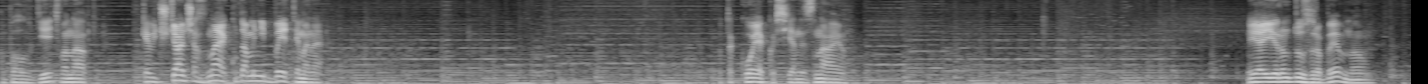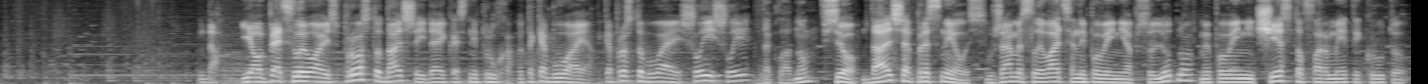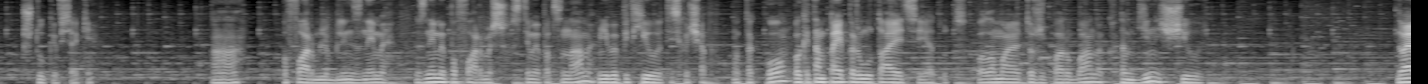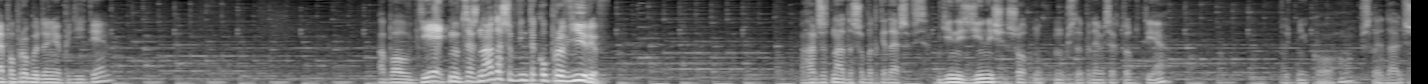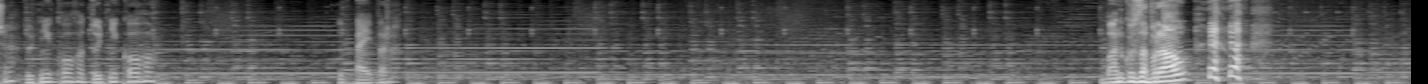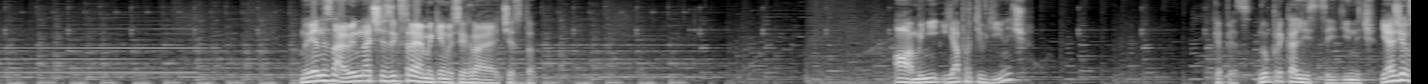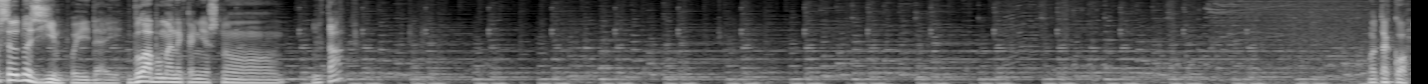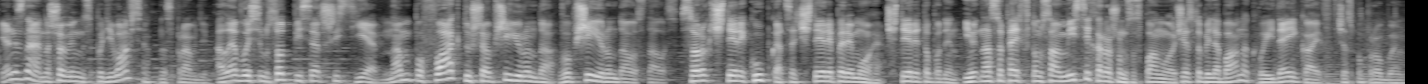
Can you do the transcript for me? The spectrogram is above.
Обалдеть, вона. Таке відчуття зараз знає, куди мені бити мене. Отако якось, я не знаю. Я ерунду зробив, ну. Да. Я опять сливаюсь. Просто далі йде якась непруха. Отаке буває. Таке просто буває. Йшли, йшли. Так, ладно. Все, далі приснилось. Уже ми сливатися не повинні абсолютно. Ми повинні чисто фармити круто штуки всякі. Ага. Пофармлю, блін, з ними. З ними пофармиш з тими пацанами. Мені би підхилитись хоча б. Отако. Поки там пейпер лутається, я тут поламаю теж пару банок. Там Дінич щілить. Давай я попробую до нього підійти. Обалдеть, ну це ж надо, щоб він тако провірив. Гаджет надо, щоб откидешився. Дінич, Дінич, шотнув. Ну, пішли подивимося, хто тут є. Тут нікого. Пішли далі. Тут нікого, тут нікого. Тут пейпер. Банку забрав. Ну я не знаю, він наче з ікстреєм якимось грає, чисто. А, мені. Я проти Дінича? Капець. Ну, приколіст цей Дінич. Я ж його все одно з'їм, по ідеї. Була б у мене, звісно, ульта. Отако. Я не знаю, на що він сподівався, насправді. Але 856 є. Нам по факту ще взагалі ерунда. Взагалі ерунда осталась. 44 кубка, це 4 перемоги. 4 топ-1. І нас опять в тому самому місці хорошому заспавнило, чисто біля банок. По ідеї кайф. Зараз попробуємо.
